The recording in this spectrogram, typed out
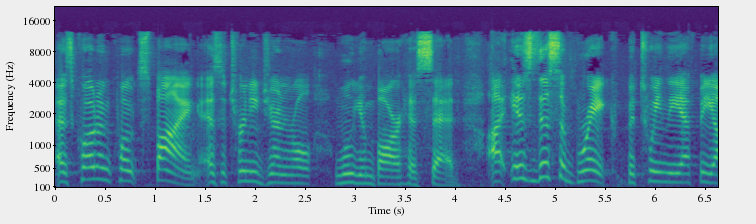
as quote unquote spying, as Attorney General William Barr has said. Uh, is this a break between the FBI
